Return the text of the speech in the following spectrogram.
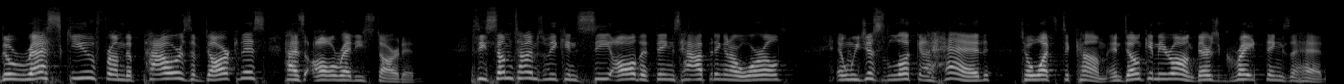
The rescue from the powers of darkness has already started. See, sometimes we can see all the things happening in our world and we just look ahead to what's to come. And don't get me wrong, there's great things ahead.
